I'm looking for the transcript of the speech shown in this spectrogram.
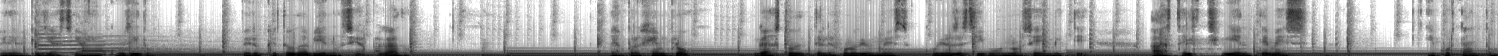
en el que ya se ha incluido, pero que todavía no se ha pagado. Vean, por ejemplo, gasto de teléfono de un mes cuyo recibo no se emite hasta el siguiente mes y por tanto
